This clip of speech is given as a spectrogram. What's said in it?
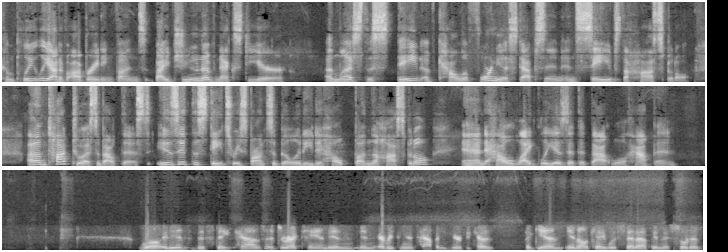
completely out of operating funds by June of next year, unless the state of California steps in and saves the hospital. Um, talk to us about this. Is it the state's responsibility to help fund the hospital? And how likely is it that that will happen? Well, it is. The state has a direct hand in in everything that's happening here because, again, MLK was set up in this sort of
